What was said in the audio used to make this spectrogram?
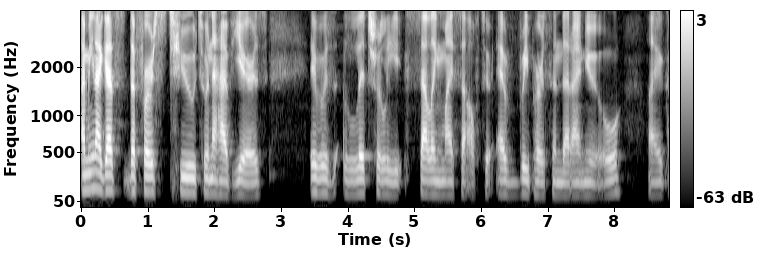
I mean, I guess the first two, two and a half years, it was literally selling myself to every person that I knew. Like,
